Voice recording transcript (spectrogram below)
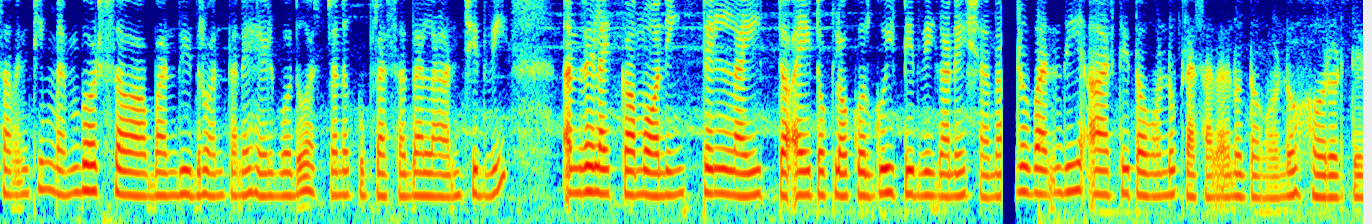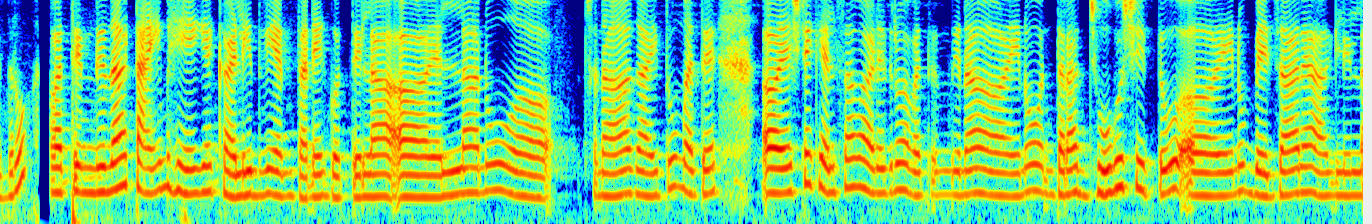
ಸೆವೆಂಟಿ ಮೆಂಬರ್ಸ್ ಬಂದಿದ್ರು ಅಂತಲೇ ಹೇಳ್ಬೋದು. ಅಷ್ಟು ಜನಕ್ಕೂ ಪ್ರಸಾದ ಎಲ್ಲ ಹಂಚಿದ್ವಿ. ಅಂದರೆ like morning till night eight ಓ ಕ್ಲಾಕ್ವರೆಗೂ ಇಟ್ಟಿದ್ವಿ ಗಣೇಶನ. ಅವರು ಬಂದು ಆರತಿ ತಗೊಂಡು, ಪ್ರಸಾದನೂ ತಗೊಂಡು ಹೊರಡ್ತಿದ್ರು. ಅವತ್ತಿನ ದಿನ ಟೈಮ್ ಹೇಗೆ ಕಳೆದ್ವಿ ಅಂತಲೇ ಗೊತ್ತಿಲ್ಲ. ಎಲ್ಲನೂ ಚೆನ್ನಾಗಾಯಿತು. ಮತ್ತು ಎಷ್ಟೇ ಕೆಲಸ ಮಾಡಿದರೂ ಅವತ್ತಿನ ದಿನ ಏನೋ ಒಂಥರ ಜೋಶ್ ಇತ್ತು. ಏನೂ ಬೇಜಾರೇ ಆಗಲಿಲ್ಲ.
